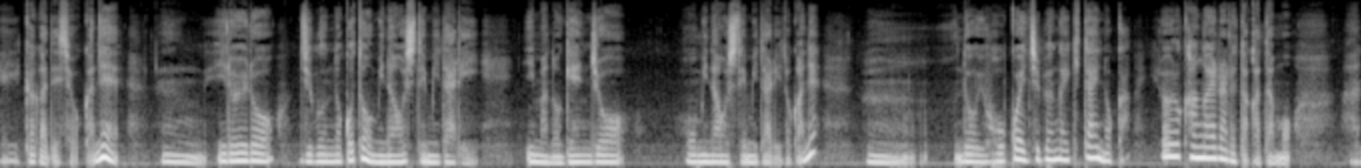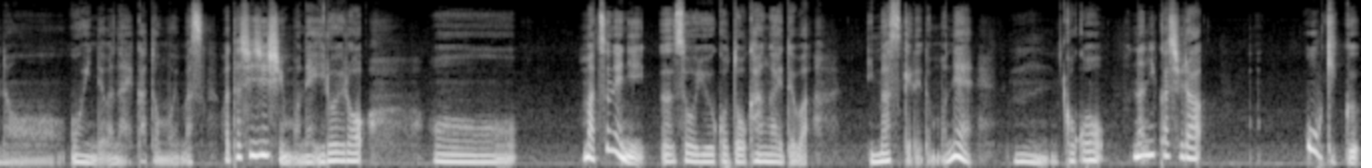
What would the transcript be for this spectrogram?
えー、いかがでしょうかね、うん、いろいろ自分のことを見直してみたり今の現状を見直してみたりとかね、うん、どういう方向へ自分が行きたいのかいろいろ考えられた方もあの多いんではないかと思います。私自身もねいろいろまあ、常にそういうことを考えてはいますけれどもね、うん、ここ何かしら大きく、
